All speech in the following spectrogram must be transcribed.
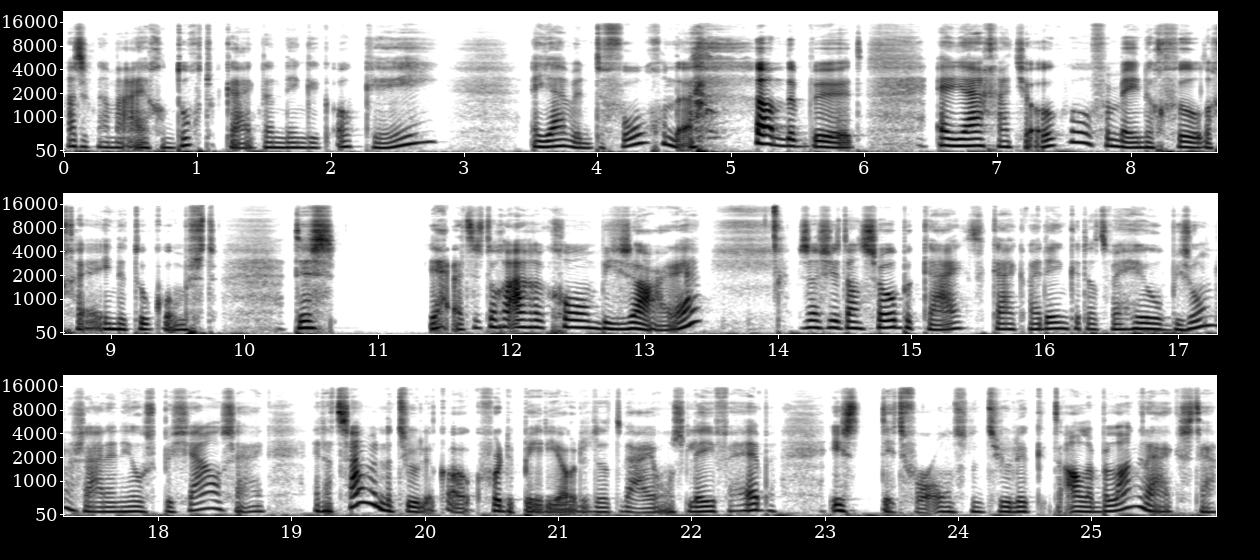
als ik naar mijn eigen dochter kijk, dan denk ik: oké, en jij bent de volgende. aan de beurt. En jij gaat je ook wel vermenigvuldigen in de toekomst. Dus ja, het is toch eigenlijk gewoon bizar, hè? Dus als je het dan zo bekijkt, kijk, wij denken dat we heel bijzonder zijn en heel speciaal zijn. En dat zijn we natuurlijk ook. Voor de periode dat wij ons leven hebben, is dit voor ons natuurlijk het allerbelangrijkste.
